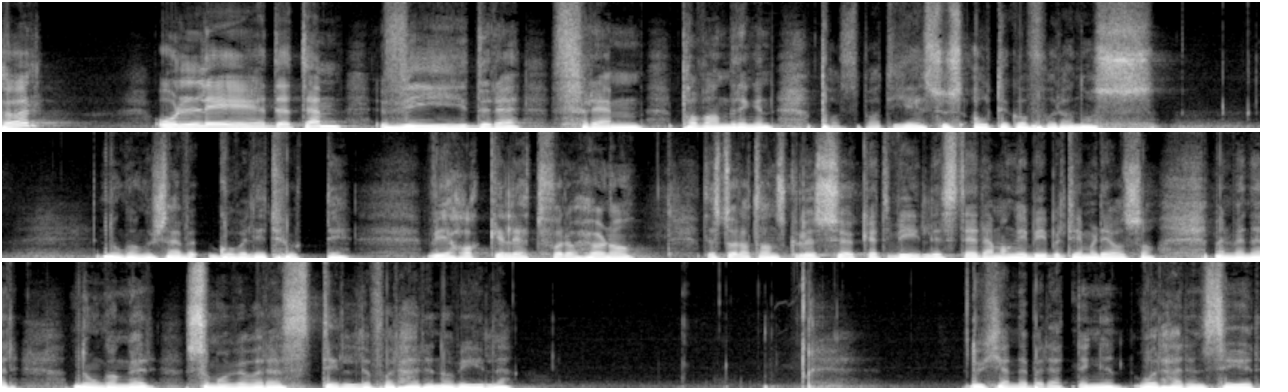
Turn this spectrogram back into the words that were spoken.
Hør! og ledet dem videre frem på vandringen. Pass på at Jesus alltid går foran oss. Noen ganger går vi litt hurtig. Vi har ikke lett for å Hør nå. Det står at han skulle søke et hvilested. Det er mange bibeltimer, det også. Men venner, noen ganger så må vi være stille for Herren og hvile. Du kjenner beretningen hvor Herren sier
